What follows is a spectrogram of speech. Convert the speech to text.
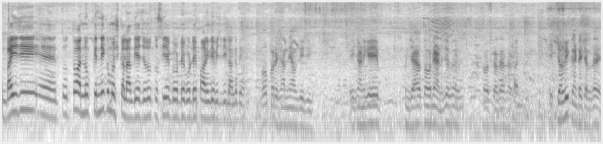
ਬਾਈ ਜੀ ਤੁ- ਤੁਹਾਨੂੰ ਕਿੰਨੀ ਕੁ ਮੁਸ਼ਕਲ ਆਉਂਦੀ ਹੈ ਜਦੋਂ ਤੁਸੀਂ ਇਹ ਗੋਡੇ ਗੋਡੇ ਪਾਣੀ ਦੇ ਵਿੱਚ ਦੀ ਲੰਘਦੇ ਹੋ? ਬਹੁਤ ਪਰੇਸ਼ਾਨੀ ਆਉਂਦੀ ਜੀ। ਇਹ ਜਾਣੀ ਕਿ ਪੰਜਾਬ ਤੋਂ ਹਰਿਆਣਾ ਚ ਕ੍ਰੋਸ ਕਰਦਾ ਸਾਡਾ। ਇਹ 24 ਘੰਟੇ ਚੱਲਦਾ ਹੈ।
